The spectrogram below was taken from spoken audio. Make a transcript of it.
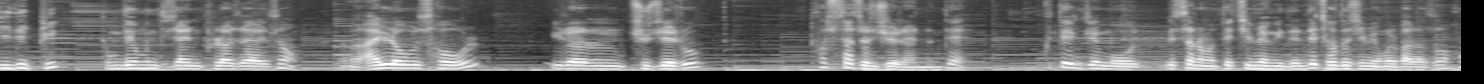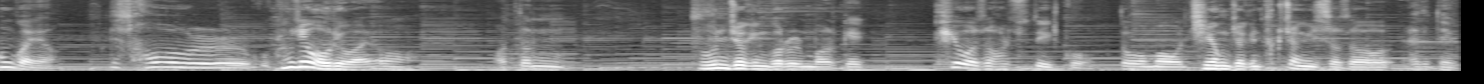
DDP 동대문 디자인 플라자에서 어, I Love 서울 이라는 주제로 포스터 전시회를 했는데 그때 이제 뭐 몇 사람한테 지명이 됐는데 저도 지명을 받아서 한 거예요. 근데 서울 굉장히 어려워요. 어떤 부분적인 거를 뭐 이렇게 키워서 할 수도 있고 또 뭐 지형적인 특징이 있어서 해도 되고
